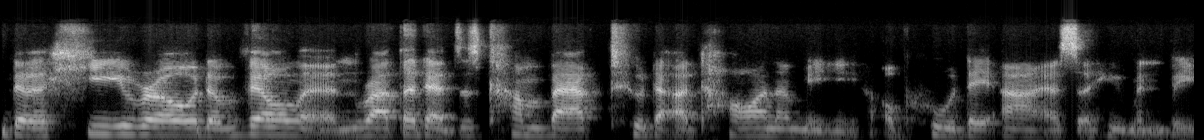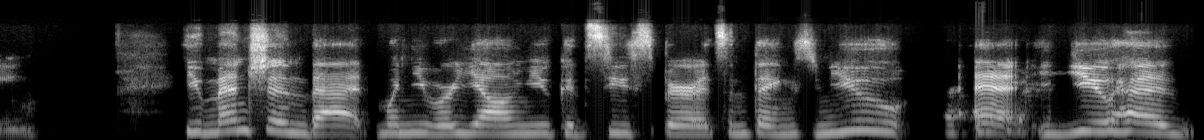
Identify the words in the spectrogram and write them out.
the hero the villain rather than just come back to the autonomy of who they are as a human being you mentioned that when you were young you could see spirits and things and you and you had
